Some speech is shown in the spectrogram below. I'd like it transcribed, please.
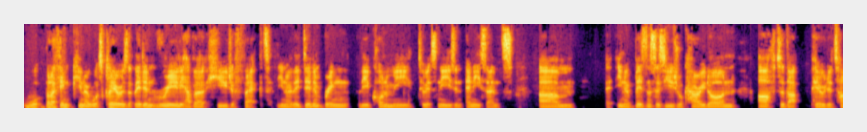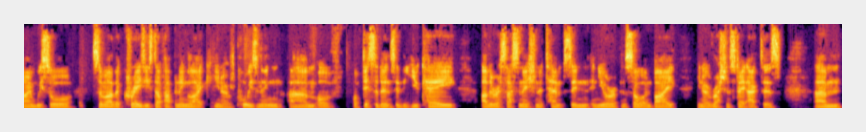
But I think you know what's clear is that they didn't really have a huge effect. You know, they didn't bring the economy to its knees in any sense. Um, you know, business as usual carried on after that period of time, we saw some other crazy stuff happening, like you know poisoning um, of of dissidents in the UK, other assassination attempts in in Europe, and so on by you know Russian state actors. Um,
